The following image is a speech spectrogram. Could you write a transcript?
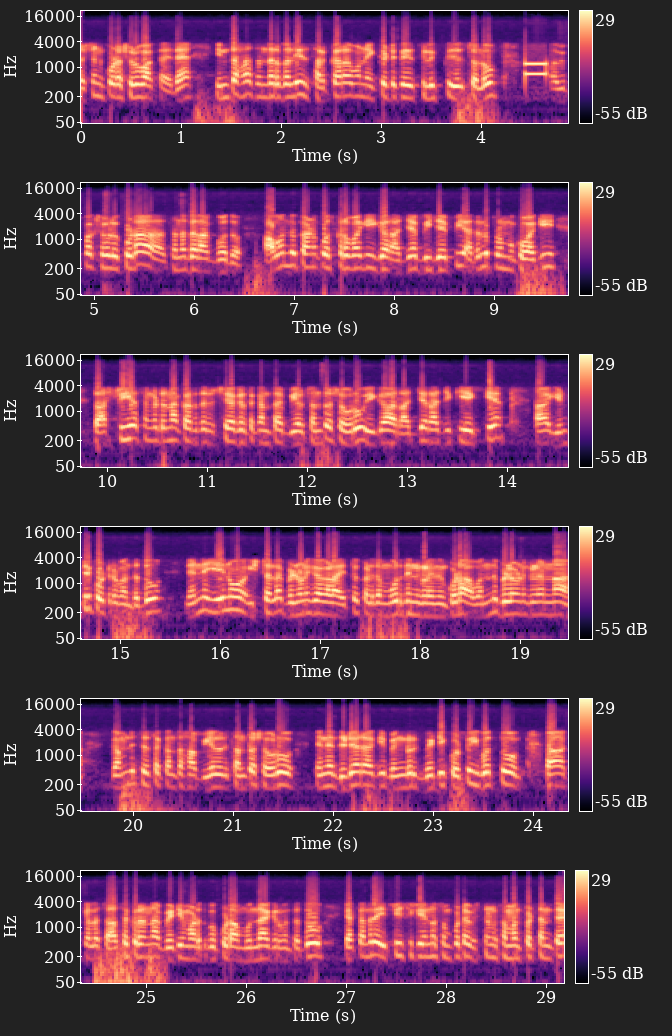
ಸೆಷನ್ ಕೂಡ ಶುರುವಾಗ್ತಾ ಇದೆ. ಇಂತಹ ಸಂದರ್ಭದಲ್ಲಿ ಸರ್ಕಾರವನ್ನು ಇಕ್ಕಟ್ಟಿಗೆ ಸಿಲುಕಿಸಲು ವಿಪಕ್ಷಗಳು ಕೂಡ ಸನ್ನದ್ಧರಾಗಬಹುದು ಆ ಒಂದು ಕಾರಣಕ್ಕೋಸ್ಕರವಾಗಿ ಈಗ ರಾಜ್ಯ ಬಿಜೆಪಿ ಅದರಲ್ಲೂ ಪ್ರಮುಖವಾಗಿ ರಾಷ್ಟ್ರೀಯ ಸಂಘಟನಾ ಕಾರ್ಯದರ್ಶಿ ಆಗಿರ್ತಕ್ಕಂಥ ಬಿ ಎಲ್ ಸಂತೋಷ್ ಅವರು ಈಗ ರಾಜ್ಯ ರಾಜಕೀಯಕ್ಕೆ ಎಂಟ್ರಿ ಕೊಟ್ಟಿರುವಂತದ್ದು ನಿನ್ನೆ ಏನು ಇಷ್ಟೆಲ್ಲ ಬೆಳವಣಿಗೆಗಳಾಯ್ತು. ಕಳೆದ ಮೂರು ದಿನಗಳಿಂದ ಕೂಡ ಒಂದು ಬೆಳವಣಿಗೆಗಳನ್ನ ಗಮನಿಸಿರ್ತಕ್ಕಂತಹ ಬಿ ಎಲ್ ಸಂತೋಷ್ ಅವರು ನಿನ್ನೆ ದಿಢೀರಾಗಿ ಬೆಂಗಳೂರಿಗೆ ಭೇಟಿ ಕೊಟ್ಟು ಇವತ್ತು ಕೆಲ ಶಾಸಕರನ್ನ ಭೇಟಿ ಮಾಡೋದಕ್ಕೂ ಕೂಡ ಮುಂದಾಗಿರುವಂತದ್ದು ಯಾಕಂದ್ರೆ ಇತ್ತೀಚೆಗೆ ಏನು ಸಂಪುಟ ವಿಸ್ತರಣೆಗೆ ಸಂಬಂಧಪಟ್ಟಂತೆ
